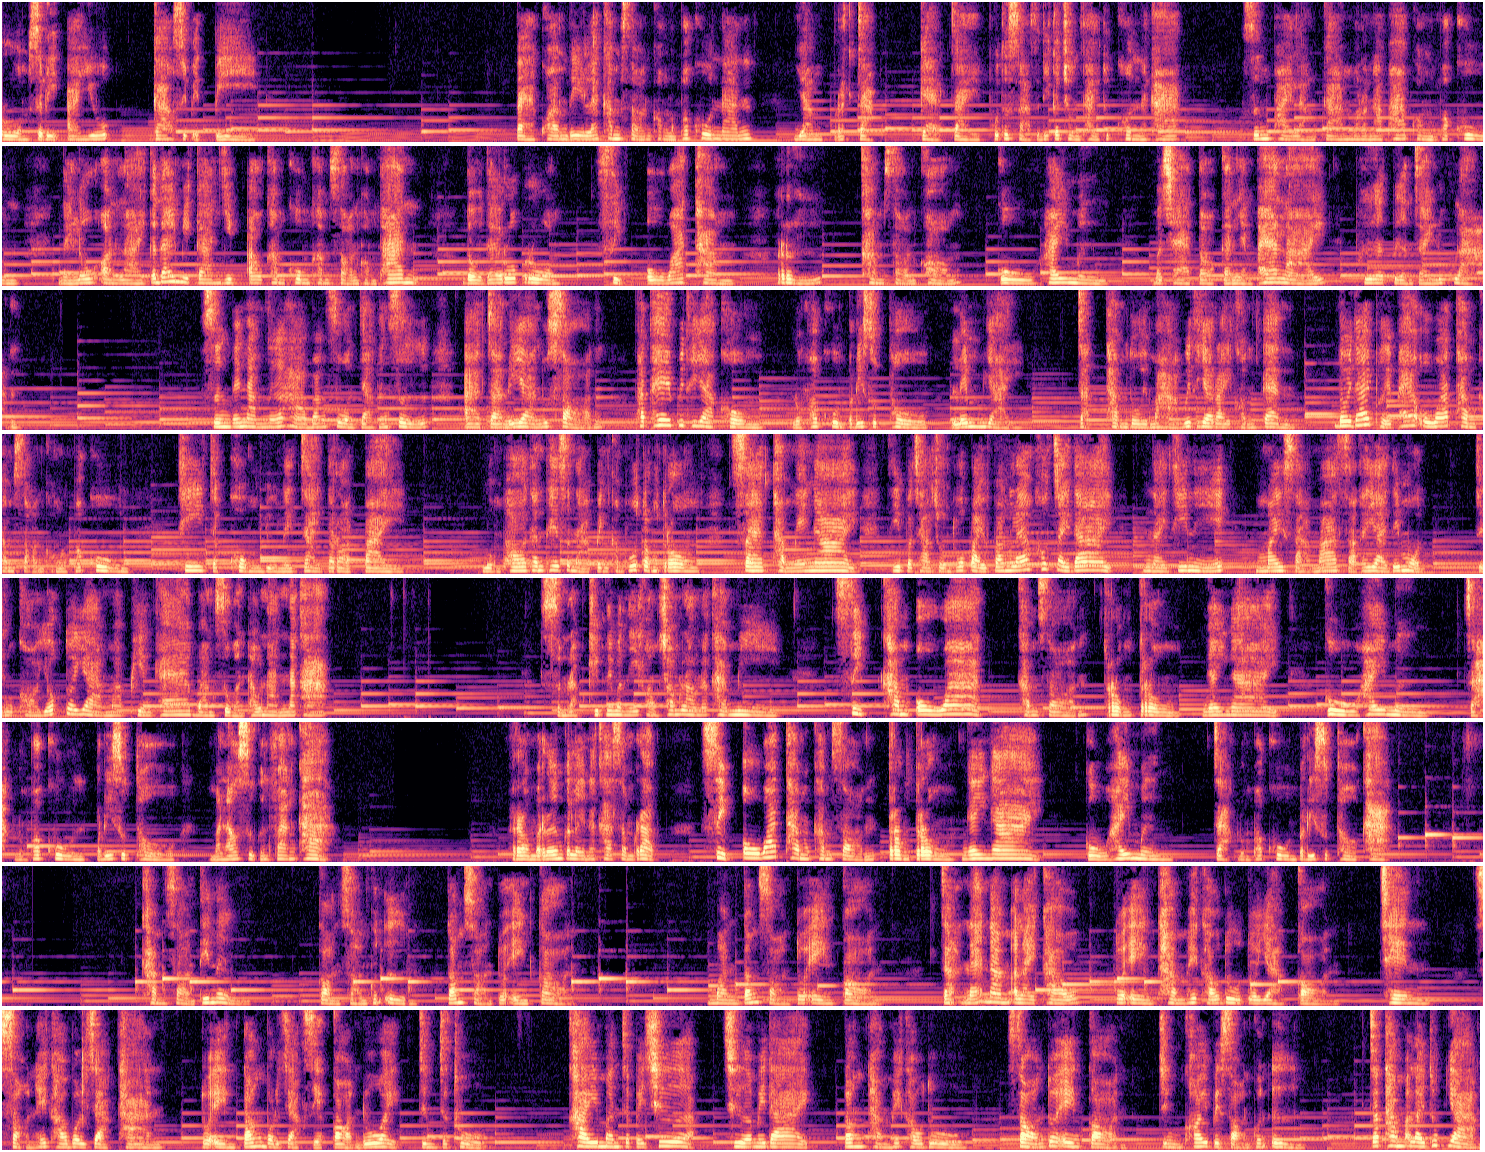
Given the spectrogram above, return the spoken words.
รวมสิริอายุ 91 ปี แต่ความดีและคำสอนของหลวงพ่อคูณนั้น ยังประจักษ์แก่ใจพุทธศาสนิกชนไทยทุกคนนะคะ ซึ่งภายหลังการมรณภาพของหลวงพ่อคูณ ในโลกออนไลน์ก็ได้มีการหยิบเอาคำคมคำสอนของท่าน โดยได้รวบรวม 10 โอวาทธรรม หรือ คำสอนของกูให้มึง มาแชร์ต่อกันอย่างแพร่หลาย เพื่อเตือนใจลูกหลาน ซึ่งได้นำเนื้อหาบางส่วนจากหนังสือ อาจาริยานุสรณ์พระเทพวิทยาคม หลวงพ่อคูณปริสุทธโธ เล่มใหญ่ จัดทำโดยมหาวิทยาลัยขอนแก่น โดยได้เผยแพร่โอวาทธรรมคำสอนของหลวงพ่อคูณที่จะคงอยู่ในใจตลอดไป หลวงพ่อท่านเทศนาเป็นคำพูดตรงๆ แทรกทำง่ายๆ ที่ประชาชนทั่วไปฟังแล้วเข้าใจได้ ในที่นี้ไม่สามารถสาธยายได้หมด จึงขอยกตัวอย่างมาเพียงแค่บางส่วนเท่านั้นนะคะสำหรับคลิปในวันนี้ของช่องเรานะคะมี 10คำโอวาทคำสอนตรงๆง่ายๆ กูให้มึง จากหลวงพ่อคูณปริสุทธโธมาเล่าสู่กันฟังค่ะ เรามาเริ่มกันเลยนะคะสำหรับ 10 โอวาทธรรมคำสอนตรงๆ ง่ายๆ กูให้มึง จากหลวงพ่อคูณปริสุทธโธค่ะคำสอนที่หนึ่งก่อนสอนคนอื่นต้องสอนตัวเองก่อน มันต้องสอนตัวเองก่อน จะแนะนำอะไรเขา ตัวเองทำให้เขาดูตัวอย่างก่อน เช่น สอนให้เขาบริจาคทาน ตัวเองต้องบริจาคเสียก่อนด้วยจึงจะถูก ใครมันจะไปเชื่อ เชื่อไม่ได้ ต้องทำให้เขาดู สอนตัวเองก่อนจึงค่อยไปสอนคนอื่น จะทำอะไรทุกอย่าง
